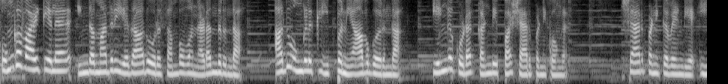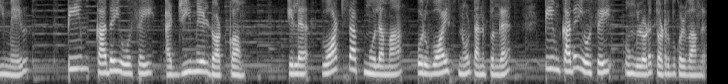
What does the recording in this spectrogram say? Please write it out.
உங்க வாழ்க்கையில இந்த மாதிரி ஏதாவது ஒரு சம்பவம் நடந்திருந்தா அது உங்களுக்கு இப்ப ஞாபகம் இருந்தா எங்க கூட கண்டிப்பா ஷேர் பண்ணிக்கோங்க. ஷேர் பண்ணிக்க வேண்டிய இமெயில் டீம் கதை ஓசை அட் ஜிமெயில் டாட் காம் இல்ல வாட்ஸ்அப் மூலமா ஒரு வாய்ஸ் நோட் அனுப்புங்க. டீம் கதை ஓசை உங்களோட தொடர்பு கொள்வாங்க.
